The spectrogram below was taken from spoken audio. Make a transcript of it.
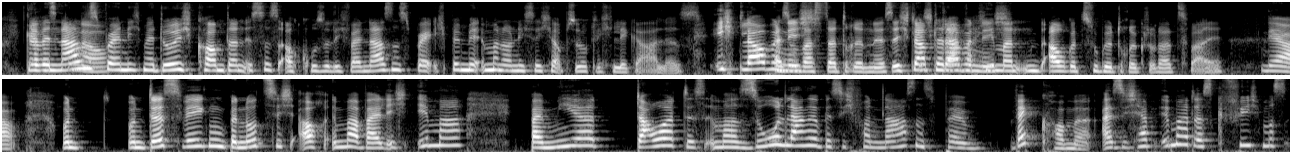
Ganz wenn genau. Nasenspray nicht mehr durchkommt, dann ist es auch gruselig, weil Nasenspray, ich bin mir immer noch nicht sicher, ob es wirklich legal ist. ich glaube Also nicht. was da drin ist. Ich glaube, Ich da hat glaube einfach nicht. jemand ein Auge zugedrückt oder zwei. Ja, und, und deswegen benutze ich auch immer, weil ich immer, bei mir dauert es immer so lange, bis ich von Nasenspray wegkomme. Also ich habe immer das Gefühl, ich muss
